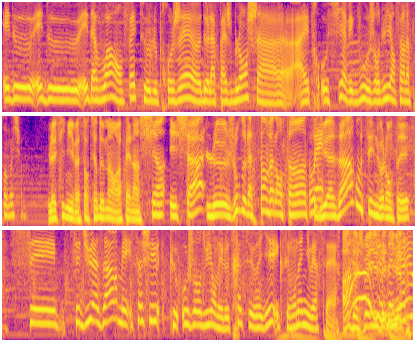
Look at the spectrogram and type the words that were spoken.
et de et de et d'avoir en fait le projet euh, de la page blanche à, à être aussi avec vous aujourd'hui et en faire la promotion. Le film, il va sortir demain. On rappelle un chien et chat. Le jour de la Saint-Valentin, c'est Ouais. du hasard ou c'est une volonté C'est c'est du hasard, mais sachez qu'aujourd'hui on est le 13 février et que c'est mon anniversaire. Ah, bah, joyeux joyeux anniversaire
